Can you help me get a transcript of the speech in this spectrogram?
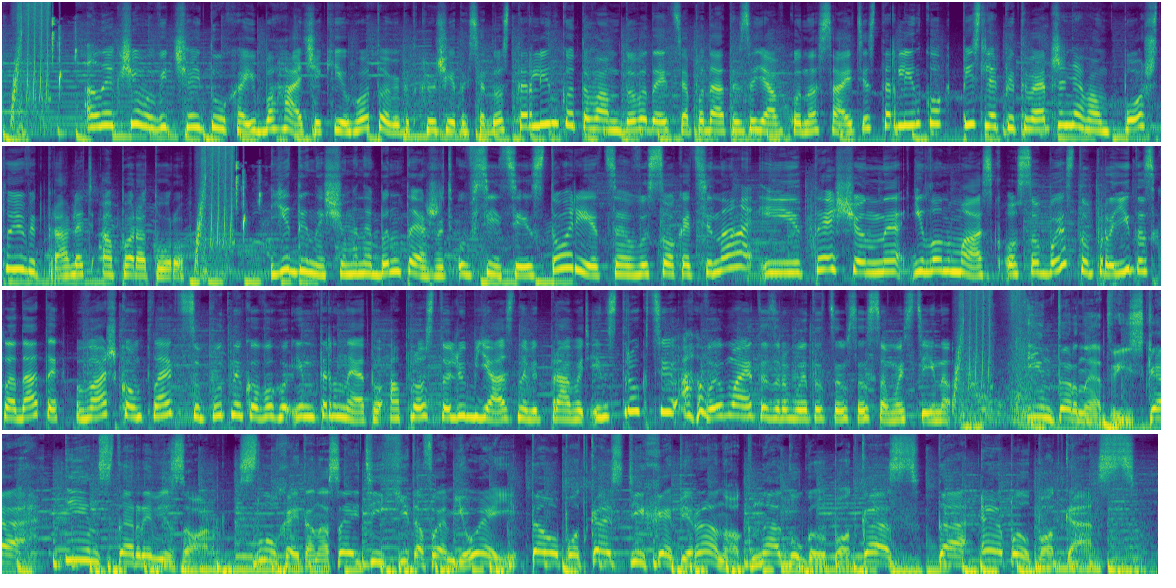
Але якщо ви відчайтуха і багач, які готові підключитися до Старлінку, то вам доведеться подати заявку на сайті Старлінку. Після підтвердження вам поштою відправлять апаратуру. Єдине, що мене бентежить у всій цій історії, це висока ціна і те, що не Ілон Маск особисто приїде складати ваш комплект супутникового інтернету, а просто люб'язно відправить інструкцію. А ви маєте зробити це все самостійно. Інтернет-війська інстаревізор. Слухайте на сайті HitFM.ua та у подкасті «Хеппі ранок» на Google Podcasts та Apple Podcasts.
